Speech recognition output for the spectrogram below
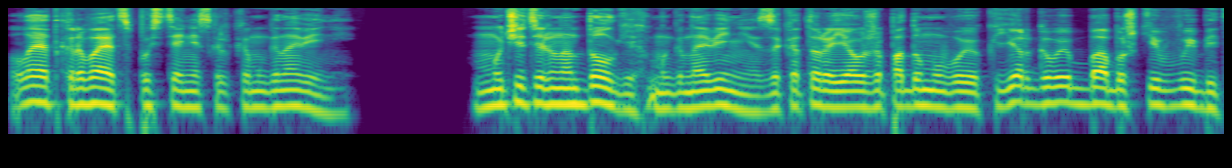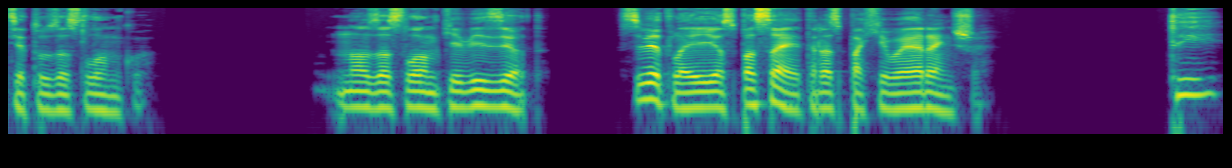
Лэй открывает спустя несколько мгновений. Мучительно долгих мгновений, за которые я уже подумываю к Йорговой бабушке выбить эту заслонку. Но заслонке везет. Светлая ее спасает, распахивая раньше. «Ты...»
